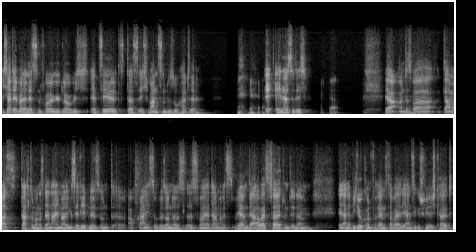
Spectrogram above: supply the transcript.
ich hatte ja bei der letzten Folge, glaube ich, erzählt, dass ich Wanzenbesuch hatte. Er- Erinnerst du dich? Ja. Ja, und das war, damals dachte man, das wäre ein einmaliges Erlebnis und äh, auch gar nicht so besonders. Das war ja damals während der Arbeitszeit und in, einem, in einer Videokonferenz, da war ja die einzige Schwierigkeit,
